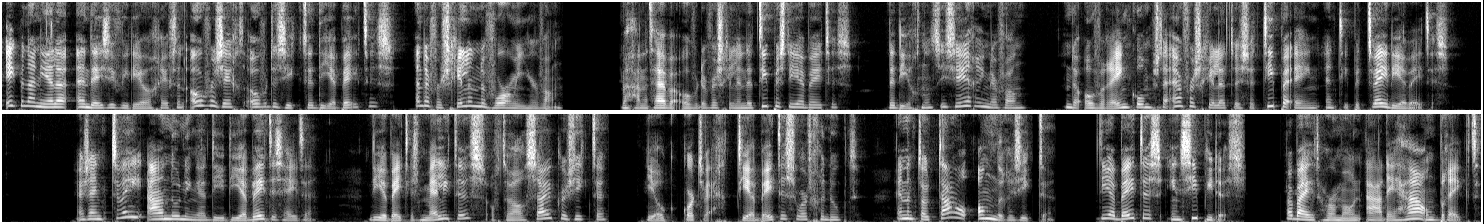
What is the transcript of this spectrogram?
ik ben Danielle en deze video geeft een overzicht over de ziekte diabetes en de verschillende vormen hiervan. We gaan het hebben over de verschillende types diabetes, de diagnosticering daarvan de overeenkomsten en verschillen tussen type 1 en type 2 diabetes. Er zijn twee aandoeningen die diabetes heten. Diabetes mellitus, oftewel suikerziekte, die ook kortweg diabetes wordt genoemd, en een totaal andere ziekte, diabetes insipidus, waarbij het hormoon ADH ontbreekt.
